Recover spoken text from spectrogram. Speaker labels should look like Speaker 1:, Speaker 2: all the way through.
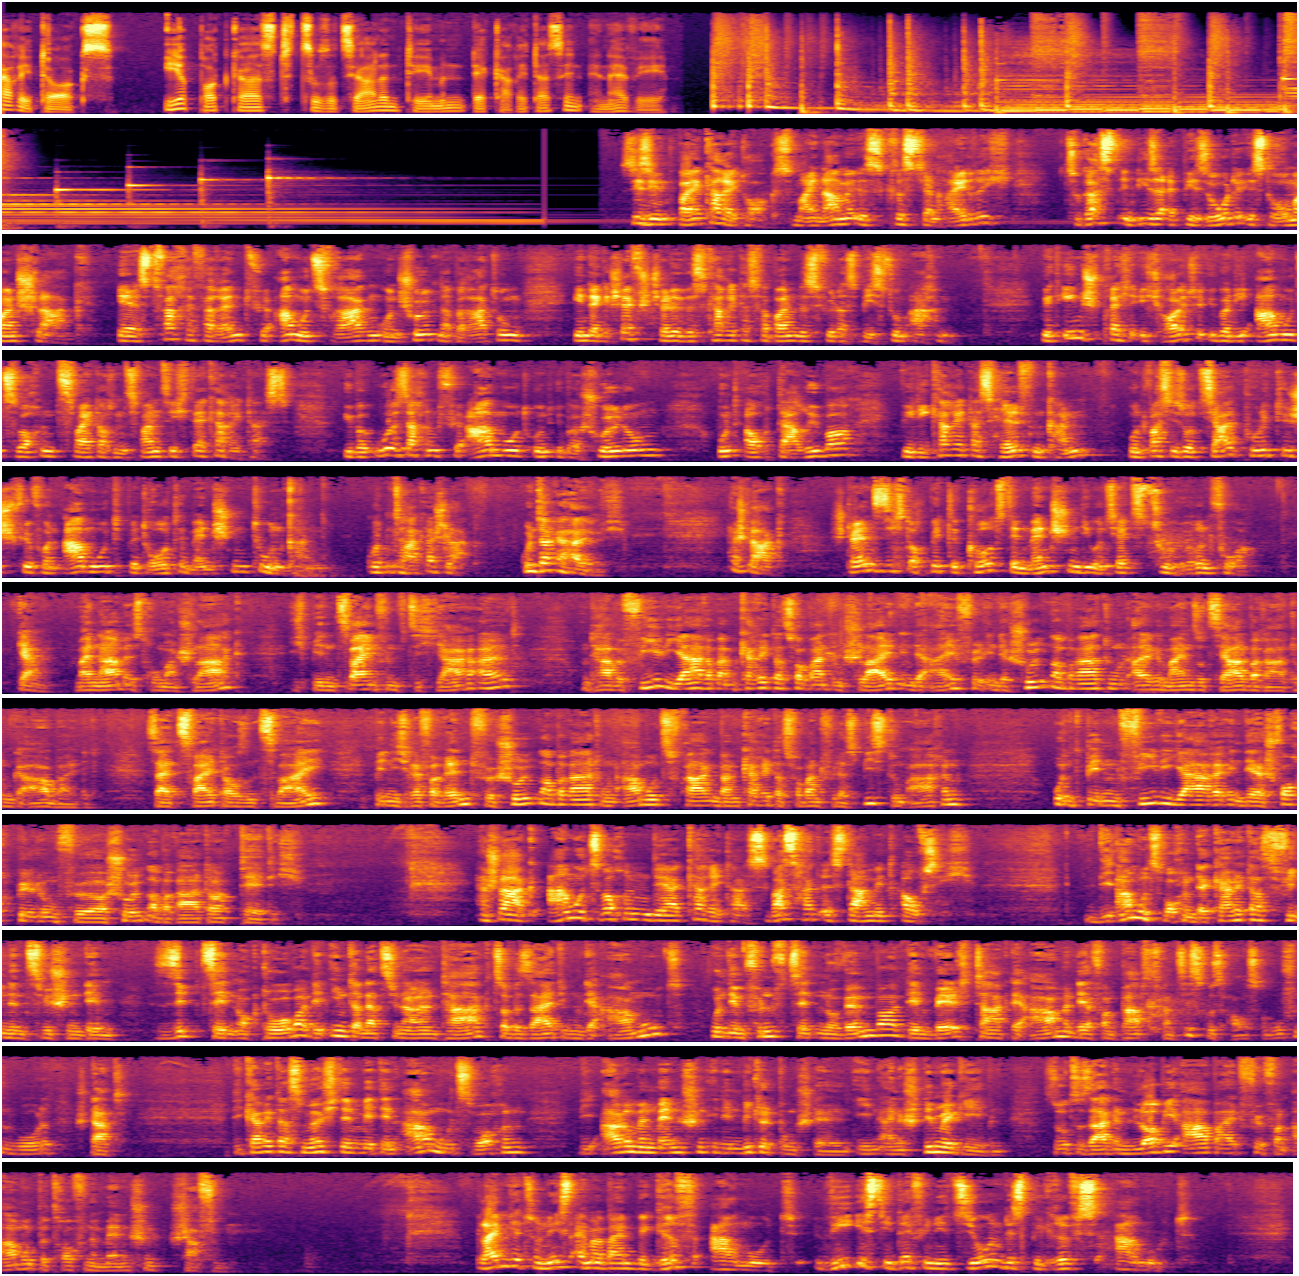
Speaker 1: Caritalks, Ihr Podcast zu sozialen Themen der Caritas in NRW.
Speaker 2: Sie sind bei Caritalks. Mein Name ist Christian Heidrich. Zu Gast in dieser Episode ist Roman Schlag. Er ist Fachreferent für Armutsfragen und Schuldnerberatung in der Geschäftsstelle des Caritasverbandes für das Bistum Aachen. Mit ihm spreche ich heute über die Armutswochen 2020 der Caritas, über Ursachen für Armut und Überschuldung und auch darüber, wie die Caritas helfen kann und was sie sozialpolitisch für von Armut bedrohte Menschen tun kann. Guten Tag, Herr Schlag.
Speaker 3: Guten Tag, Herr Heidrich.
Speaker 2: Herr Schlag, stellen Sie sich doch bitte kurz den Menschen, die uns jetzt zuhören, vor.
Speaker 3: Gerne. Mein Name ist Roman Schlag. Ich bin 52 Jahre alt und habe viele Jahre beim Caritasverband in Schleiden in der Eifel in der Schuldnerberatung und allgemeinen Sozialberatung gearbeitet. Seit 2002 bin ich Referent für Schuldnerberatung und Armutsfragen beim Caritasverband für das Bistum Aachen und bin viele Jahre in der Fortbildung für Schuldnerberater tätig.
Speaker 2: Herr Schlag, Armutswochen der Caritas, was hat es damit auf sich?
Speaker 3: Die Armutswochen der Caritas finden zwischen dem 17. Oktober, dem Internationalen Tag zur Beseitigung der Armut, und dem 15. November, dem Welttag der Armen, der von Papst Franziskus ausgerufen wurde, statt. Die Caritas möchte mit den Armutswochen die armen Menschen in den Mittelpunkt stellen, ihnen eine Stimme geben, sozusagen Lobbyarbeit für von Armut betroffene Menschen schaffen.
Speaker 2: Bleiben wir zunächst einmal beim Begriff Armut. Wie ist die Definition des Begriffs Armut?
